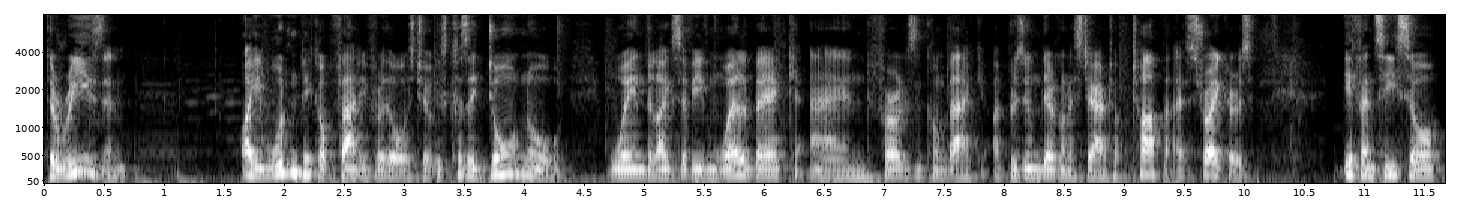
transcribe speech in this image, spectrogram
The reason I wouldn't pick up Fati for those two is because I don't know when the likes of even Welbeck and Ferguson come back. I presume they're going to start up top as strikers. If Enciso,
